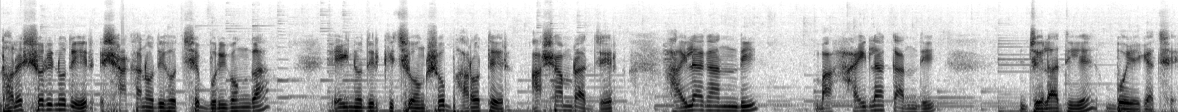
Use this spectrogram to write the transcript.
ধলেশ্বরী নদীর শাখা নদী হচ্ছে বুড়িগঙ্গা। এই নদীর কিছু অংশ ভারতের আসাম রাজ্যের হাইলাকান্দি বা হাইলাকান্দি জেলা দিয়ে বয়ে গেছে।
